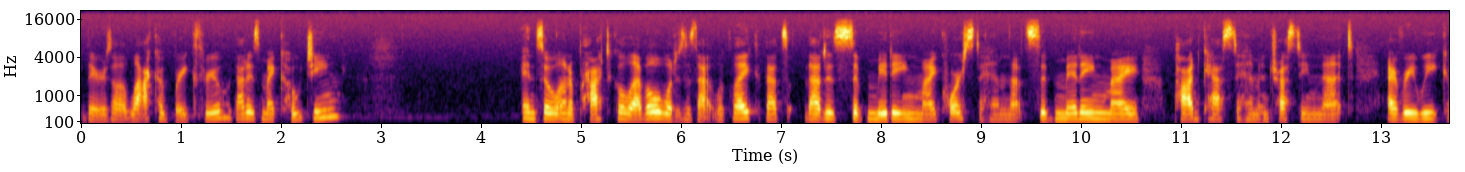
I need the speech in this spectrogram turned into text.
there's a lack of breakthrough. That is my coaching. And so on a practical level, what does that look like? That's that is submitting my course to him. That's submitting my podcast to him and trusting that every week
